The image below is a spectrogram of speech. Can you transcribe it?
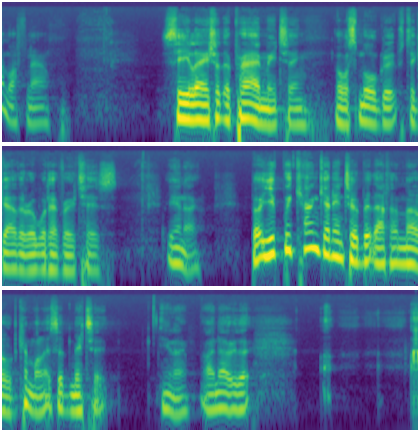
I'm off now. See you later at the prayer meeting or small groups together or whatever it is, you know. But you, we can get into a bit that mode. Come on, let's admit it. You know, I know that uh,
